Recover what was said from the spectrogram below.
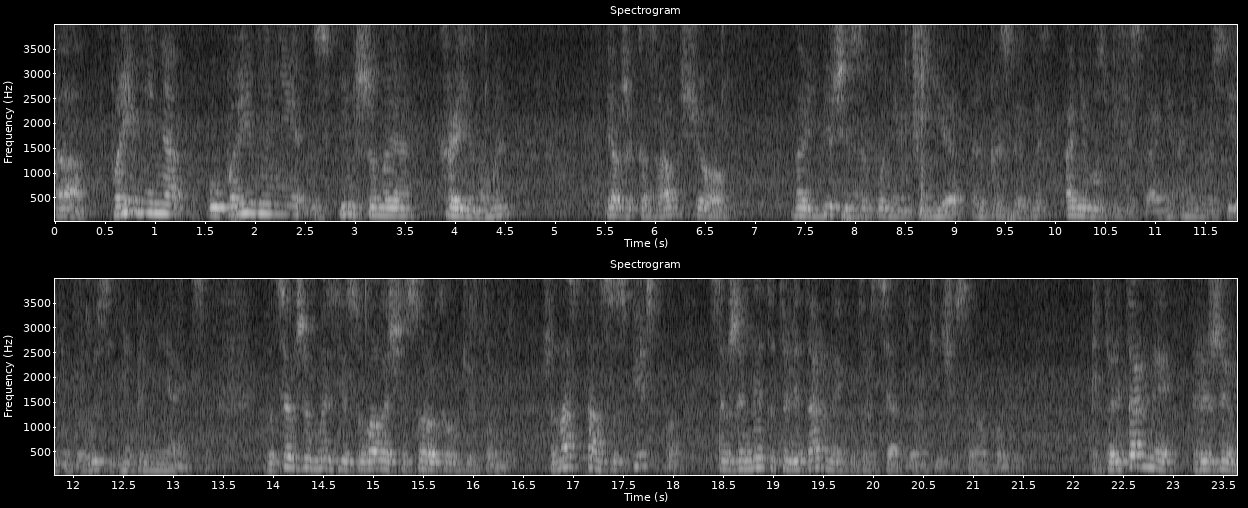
А порівняння у порівнянні з іншими країнами Я вже казав, що навіть більшість законів, які є репресивних, ані в Узбекистані, ані в Росії, ані в Білорусі не приміняється. Бо це вже ми з'ясували ще 40 років тому, що наш стан суспільства це вже не тоталітарний, як у 30-ті роки чи 40-ті. Авторитарний режим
